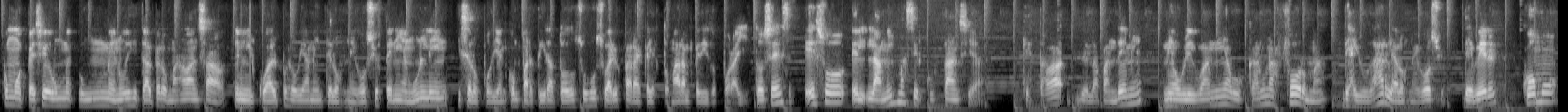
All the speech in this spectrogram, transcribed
como especie de un, menú digital pero más avanzado, en el cual pues obviamente los negocios tenían un link y se los podían compartir a todos sus usuarios para que les tomaran pedidos por allí. Entonces, eso, la misma circunstancia que estaba de la pandemia, me obligó a mí a buscar una forma de ayudarle a los negocios, de ver cómo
